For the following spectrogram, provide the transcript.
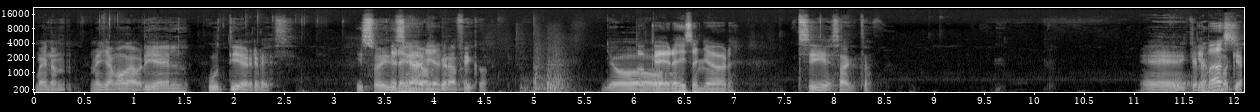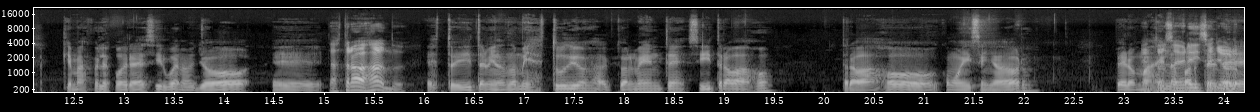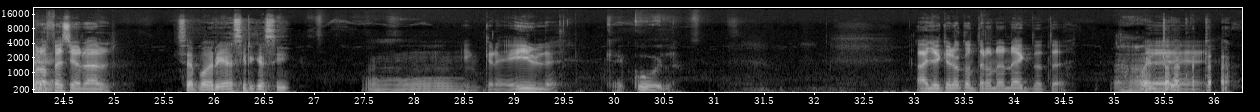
Bueno, me llamo Gabriel Gutiérrez y soy diseñador gráfico. Yo... Ok, eres diseñador. Sí, exacto. Eh, ¿qué, ¿Qué les- más? qué- qué más les podría decir? Bueno, yo eh, ¿Estás trabajando? estoy terminando mis estudios actualmente. Sí, trabajo. Trabajo como diseñador, pero más Entonces en la eres parte diseñador de... profesional. Se podría decir que sí. Mm, Increíble. qué cool. Ah, yo quiero contar una anécdota. Ajá. Cuéntala, Eh, cuéntala.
